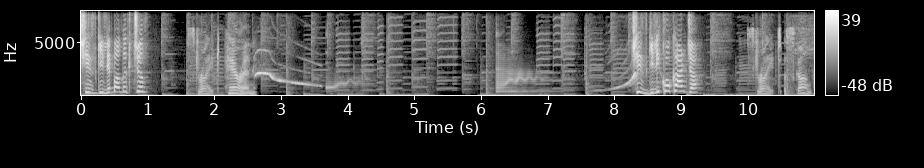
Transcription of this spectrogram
Çizgili balıkçıl. Striped heron. Çizgili kokarca. Striped a skunk.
